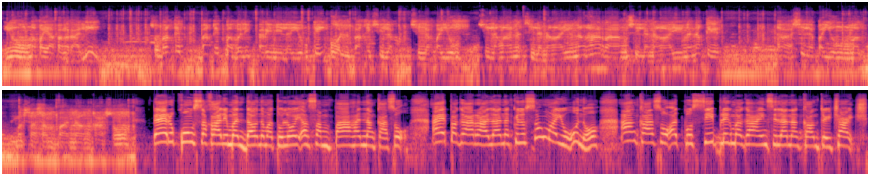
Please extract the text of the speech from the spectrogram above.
yung mapayapang rally. So bakit bakit babalik pa rin nila yung table? Bakit sila sila pa yung sila nga sila na nga yung nang harang, sila na nga yung nanakit, ah, sila pa yung mag, magsasampa ng kaso. Pero kung sakali man daw na matuloy ang sampahan ng kaso, ay pag-aaralan ng kilusang Mayo Uno ang kaso at posibleng magahin sila ng countercharge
